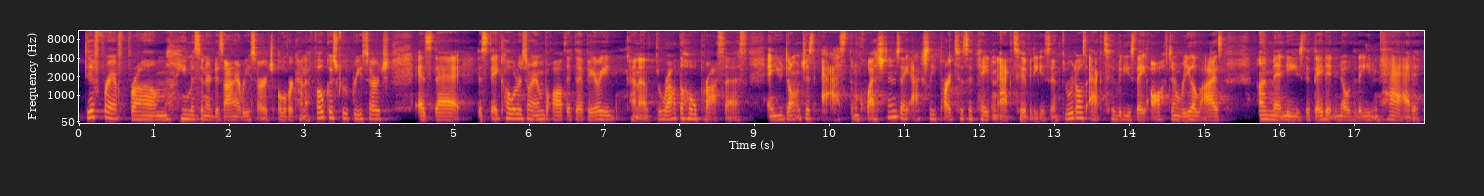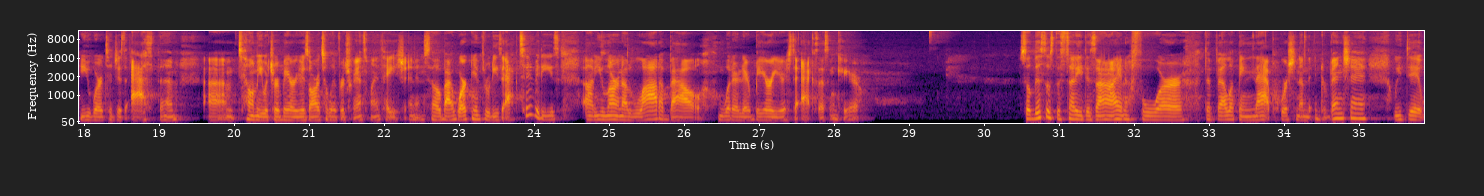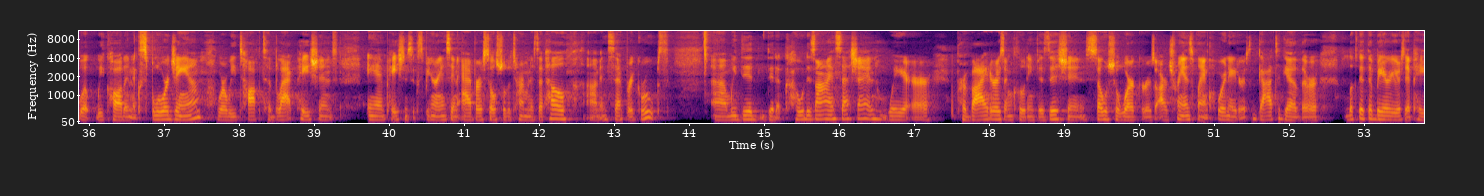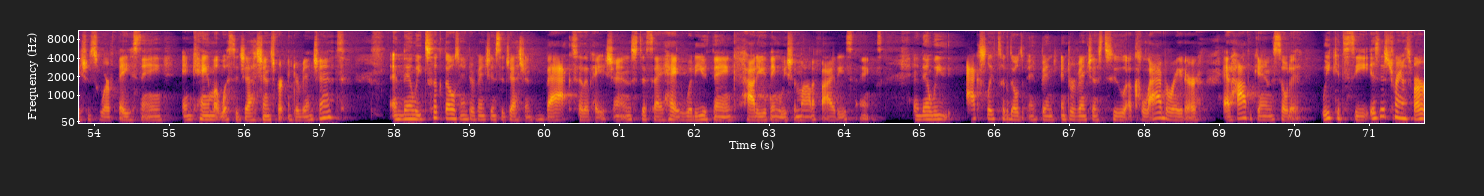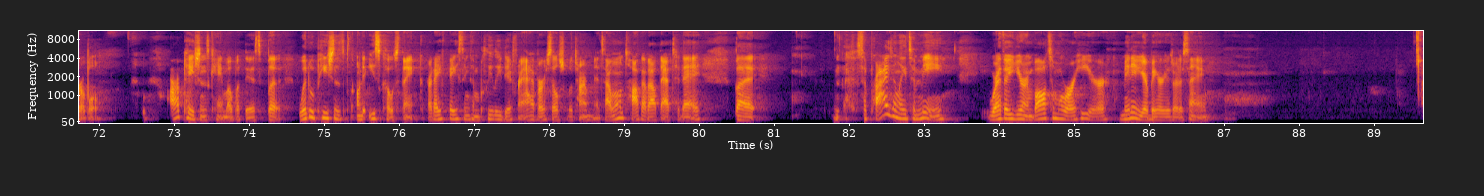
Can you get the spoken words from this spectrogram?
different from human-centered design research over kind of focus group research is that the stakeholders are involved at the very kind of throughout the whole process. And you don't just ask them questions, they actually participate in activities. And through those activities, they often realize unmet needs that they didn't know that they even had if you were to just ask them, um, tell me what your barriers are to liver transplantation. And so by working through these activities, um, you learn a lot about what are their barriers to accessing care. So this was the study design for developing that portion of the intervention. We did what we called an explore jam, where we talked to Black patients and patients experiencing adverse social determinants of health um, in separate groups. Um, we did, did a co-design session where providers, including physicians, social workers, our transplant coordinators got together, looked at the barriers that patients were facing, and came up with suggestions for interventions. And then we took those intervention suggestions back to the patients to say, hey, what do you think? How do you think we should modify these things? And then we actually took those interventions to a collaborator at Hopkins so that we could see, is this transferable? Our patients came up with this, but what do patients on the East Coast think? Are they facing completely different adverse social determinants? I won't talk about that today, but surprisingly to me, whether you're in Baltimore or here, many of your barriers are the same.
